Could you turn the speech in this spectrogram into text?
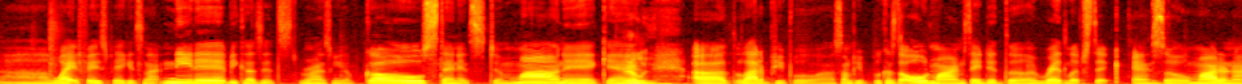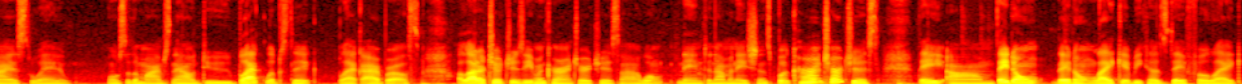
uh, white face pig it's not needed because it reminds me of ghosts and it's demonic and Really? uh, a lot of people, uh, some people, because the old mimes they did the red lipstick, and so modernized way, most of the mimes now do black lipstick, black eyebrows. A lot of churches, even current churches, I won't name denominations, but current churches, they um they don't they don't like it because they feel like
